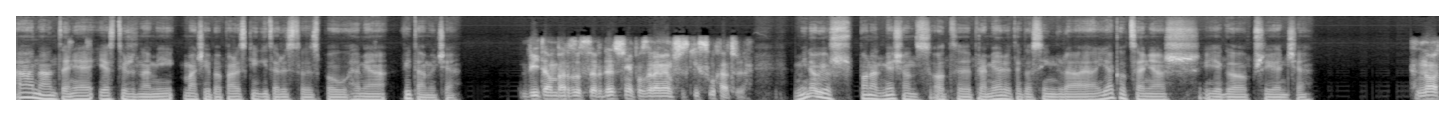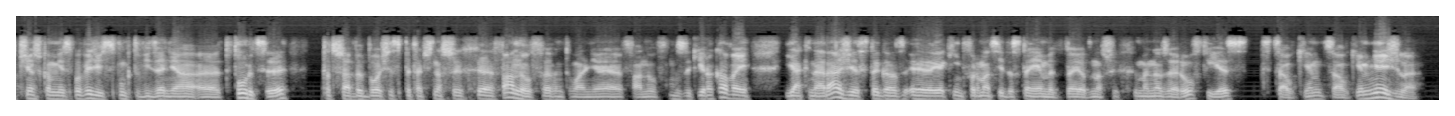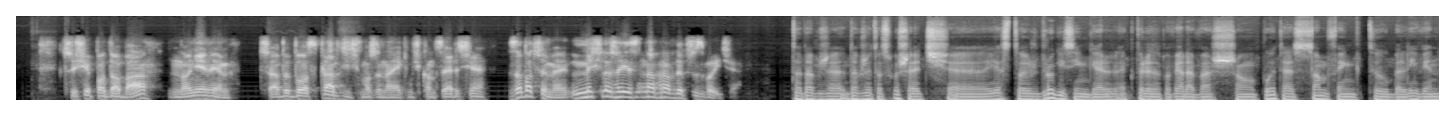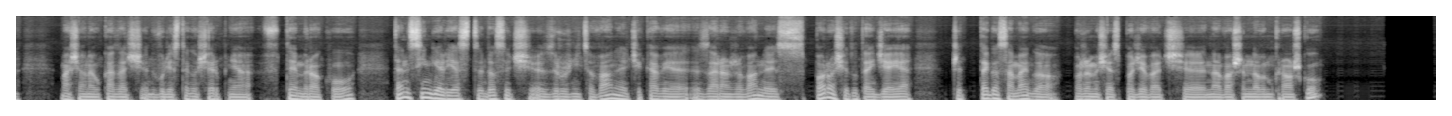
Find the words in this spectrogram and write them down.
a na antenie jest już z nami Maciej Papalski, gitarzysta zespołu Chemia. Witamy Cię. Witam bardzo serdecznie, pozdrawiam wszystkich słuchaczy. Minął już ponad miesiąc od premiery tego singla. Jak oceniasz jego przyjęcie? No, ciężko mi jest powiedzieć z punktu widzenia e, twórcy. To trzeba by było się spytać naszych e, fanów, ewentualnie fanów muzyki rockowej. Jak na razie, z tego, e, jakie informacje dostajemy tutaj od naszych menadżerów, jest całkiem, całkiem nieźle. Czy się podoba? No nie wiem. Trzeba by było sprawdzić może na jakimś koncercie. Zobaczymy. Myślę, że jest naprawdę przyzwoicie. To dobrze, dobrze to słyszeć. E, jest to już drugi singiel, który zapowiada waszą płytę Something to Believe in. Ma się ona ukazać 20 sierpnia w tym roku. Ten singiel jest dosyć zróżnicowany, ciekawie zaaranżowany, sporo się tutaj dzieje. Czy tego samego możemy się spodziewać e, na waszym nowym krążku?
